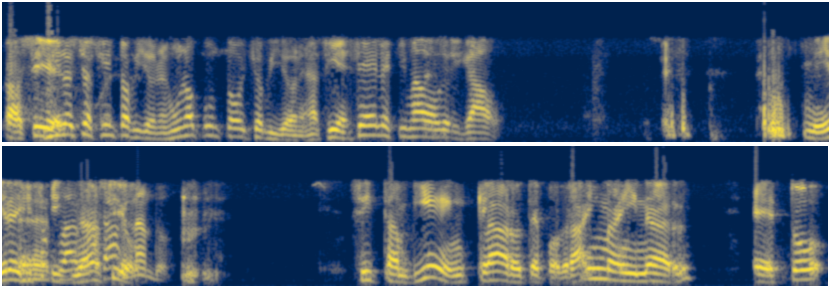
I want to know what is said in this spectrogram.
Así es. 1.800 billones, 1.8 billones. Así es, ese es el estimado delgado. Mire, Ignacio, sí, también, claro, te podrás imaginar esto,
